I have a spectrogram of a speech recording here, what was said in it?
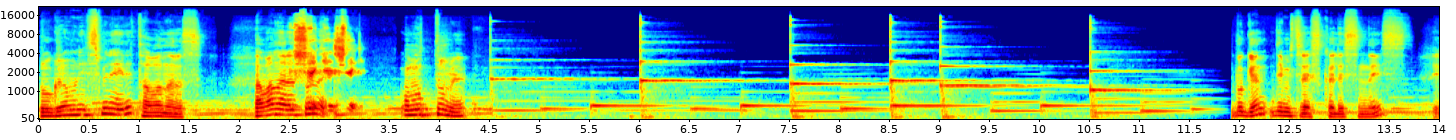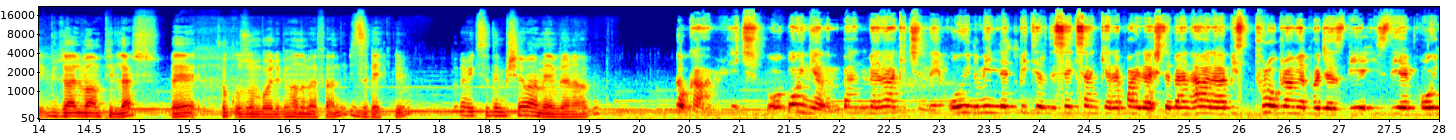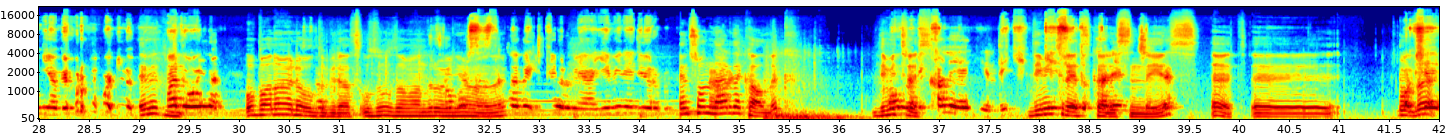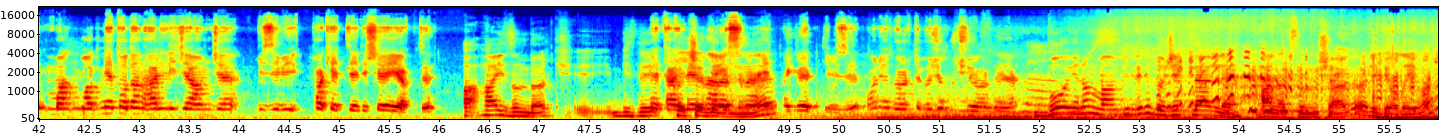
Programın ismi neydi? Tavan arası. Tavan arasını Eşek eşek. unuttum ya. Bugün Dimitres Kalesi'ndeyiz. E, Güzel vampirler ve çok uzun boylu bir hanımefendi bizi bekliyor. Söylemek istediğin bir şey var mı Evren abi? Yok abi hiç o- oynayalım. Ben merak içindeyim. Oyunu millet bitirdi 80 kere paylaştı. Ben hala biz program yapacağız diye izleyem oynayamıyorum oyunu. Evet Hadi oyna. o bana öyle oldu biraz. Uzun zamandır oynayamadık. Sabırsızlıkla bekliyorum ya yemin ediyorum. En son nerede kaldık? Dimitres. kaleye girdik. Dimitres Kalesi'ndeyiz. Evet. eee, içinde. O burada şey Ma- Magneto'dan Hallice amca bizi bir paketledi şey yaptı. Ha- Heisenberg e, bizi Metallerin kaçırdı arasına eline. entegre etti bizi. O ne börtü böcek uçuyor orada ya. Bu oyunun vampirleri böceklerle anlatılmış abi. Öyle bir olayı var.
